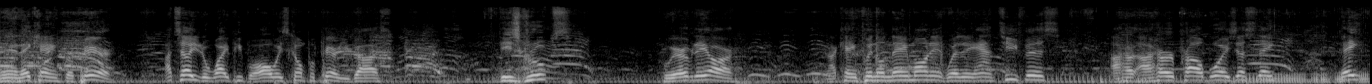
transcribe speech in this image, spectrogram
Man, they came prepared. I tell you, the white people always come prepared, you guys. These groups, whoever they are, I can't put no name on it, whether they're Antifas, I heard, I heard Proud Boys yesterday, they,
